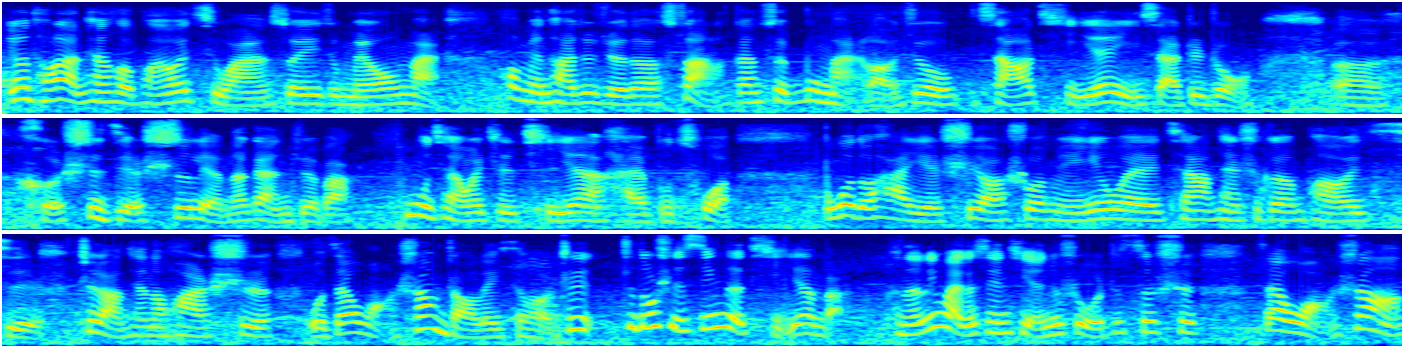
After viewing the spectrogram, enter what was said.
因为头两天和朋友一起玩，所以就没有买。后面他就觉得算了，干脆不买了，就想要体验一下这种呃和世界失联的感觉吧。目前为止体验还不错。不过的话也是要说明，因为前两天是跟朋友一起，这两天的话是我在网上找了一些了，这这都是新的体验吧。可能另外一个新体验就是我这次是在网上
